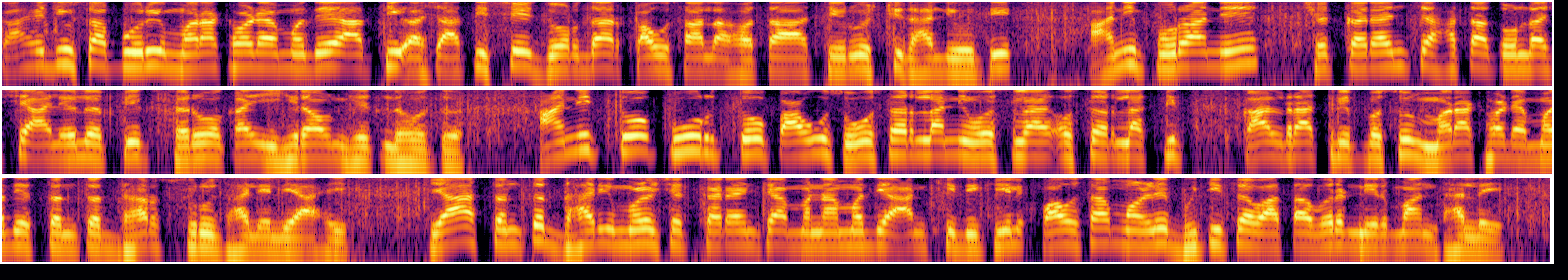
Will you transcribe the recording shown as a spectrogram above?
काही दिवसापूर्वी मराठवाड्यामध्ये अति अशा अतिशय जोरदार पाऊस आला होता अतिवृष्टी झाली होती आणि पुराने शेतकऱ्यांच्या हातातोंडाशी आलेलं पीक सर्व काही हिरावून घेतलं होतं. आणि तो पूर तो पाऊस ओसरला आणि ओसला ओसरला कीच काल रात्रीपासून मराठवाड्यामध्ये संततधार सुरू झालेली आहे. या संततधारीमुळे शेतकऱ्यांच्या मनामध्ये आणखी देखील पावसामुळे भीतीचं वातावरण निर्माण झालं आहे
